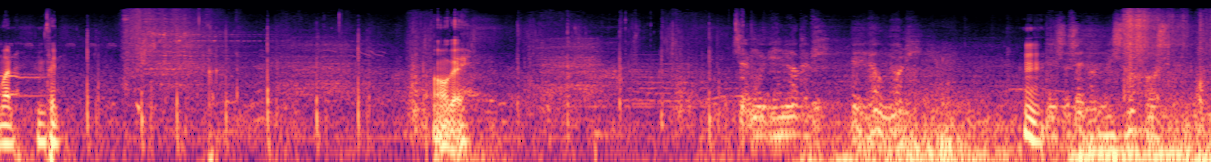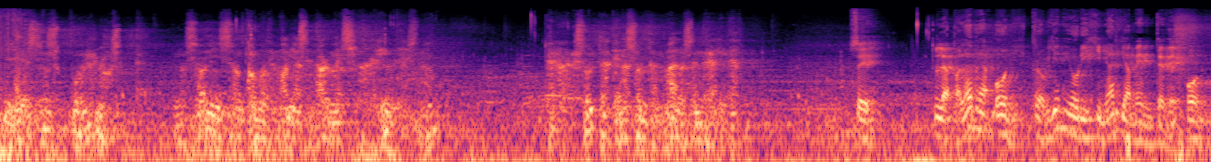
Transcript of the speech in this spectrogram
Bueno, en fin. Ok. Sé muy bien lo que vi. Era un Oni. Hmm. Esos enormes ojos y esos cuernos. Los Onis son como demonios enormes y horribles, ¿no? Pero resulta que no son tan malos en realidad. Sí. La palabra Oni proviene originariamente de Onu,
